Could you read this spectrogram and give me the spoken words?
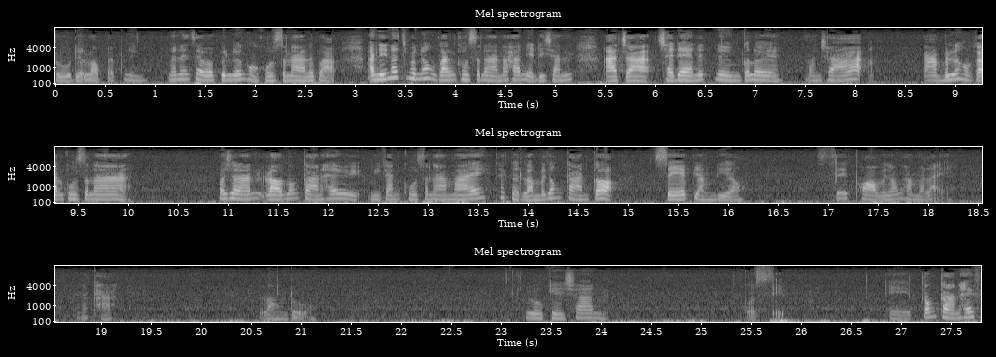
รู้เดี๋ยวรอแป๊บหนึ่งไม่แน่ใจว่าเป็นเรื่องของโฆษณาหรือเปล่า อันนี้น่าจะเป็นเรื่องของการโฆษณานะคะเนี่ยดิฉันอาจจะใช้แดนนิดนึงก็เลยมันช้าอ่าเป็นเรื่องของการโฆษณา เพราะฉะนั้นเราต้องการให้มีการโฆษณาไหมถ้าเกิดเราไม่ต้องการก็เซฟอย่างเดียวเซฟพอไม่ต้องทำอะไรนะคะ ลองดู location กด 10เอต้องการให้แฟ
